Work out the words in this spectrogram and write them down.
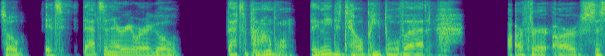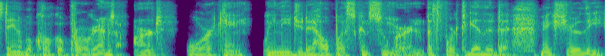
so it's that's an area where I go, that's a problem. They need to tell people that our fair, our sustainable cocoa programs aren't working. We need you to help us, consumer, and let's work together to make sure the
